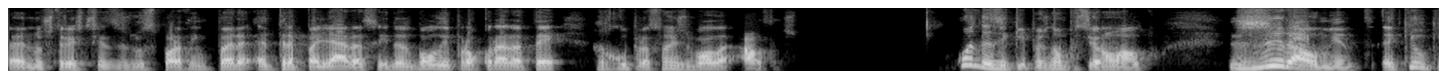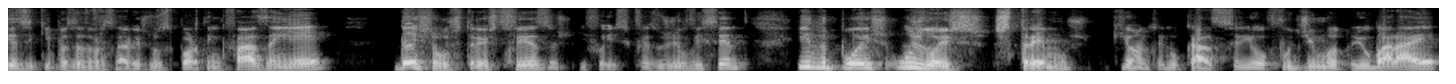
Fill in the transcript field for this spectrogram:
uh, nos três defesas do Sporting, para atrapalhar a saída de bola e procurar até recuperações de bola altas. Quando as equipas não pressionam alto, geralmente aquilo que as equipas adversárias do Sporting fazem é deixam os três defesas, e foi isso que fez o Gil Vicente, e depois os dois extremos, que ontem no caso seria o Fujimoto e o Baraia,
